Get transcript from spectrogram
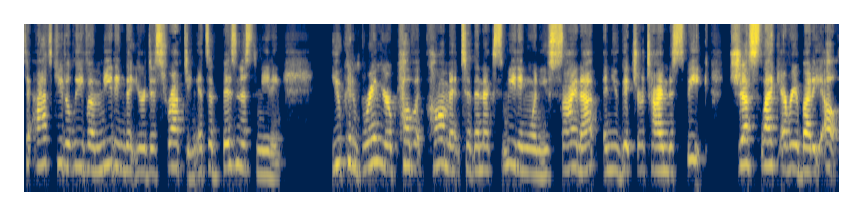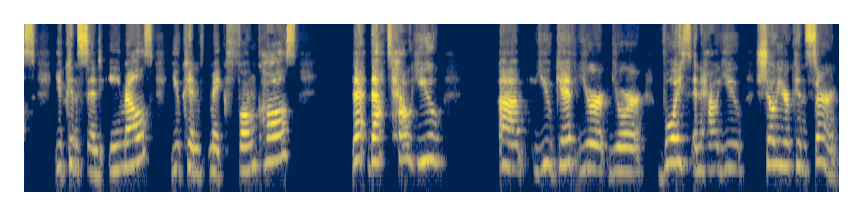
to ask you to leave a meeting that you're disrupting. It's a business meeting you can bring your public comment to the next meeting when you sign up and you get your time to speak, just like everybody else. You can send emails, you can make phone calls. That that's how you um, you give your your voice and how you show your concern.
